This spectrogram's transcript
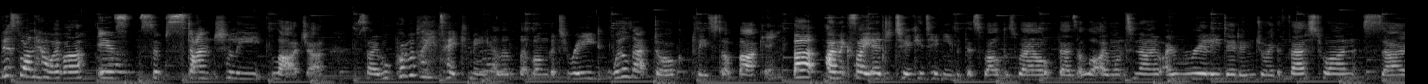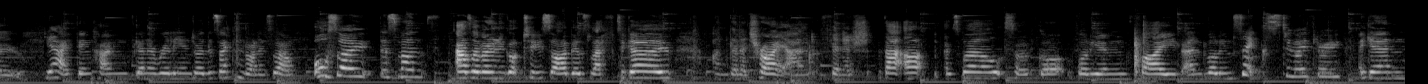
This one, however, is substantially larger, so it will probably take me a little bit longer to read. Will that dog please stop barking? But I'm excited to continue with this world as well. There's a lot I want to know. I really did enjoy the first one, so yeah, I think I'm gonna really enjoy the second one as well. Also, this month, as I've only got two sagas left to go, I'm going to try and finish that up as well. So I've got volume 5 and volume 6 to go through. Again,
